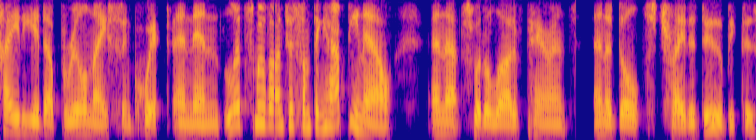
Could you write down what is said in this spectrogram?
tidy it up real nice and quick and then let's move on to something happy now. And that's what a lot of parents and adults try to do because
